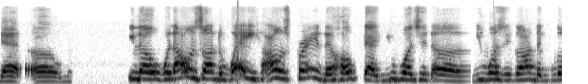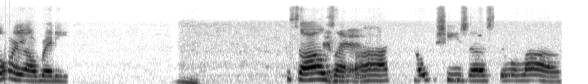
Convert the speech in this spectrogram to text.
that um you know, when I was on the way, I was praying to hope that you wasn't uh you wasn't gone to glory already. So I was Amen. like, uh, I hope she's uh, still alive.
